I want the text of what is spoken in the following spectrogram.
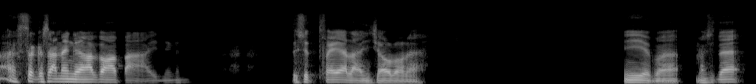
Ah, ke sana enggak ngapa-ngapain ya kan. Tuh shoot Freya lah insya Allah lah. Iya pak, maksudnya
